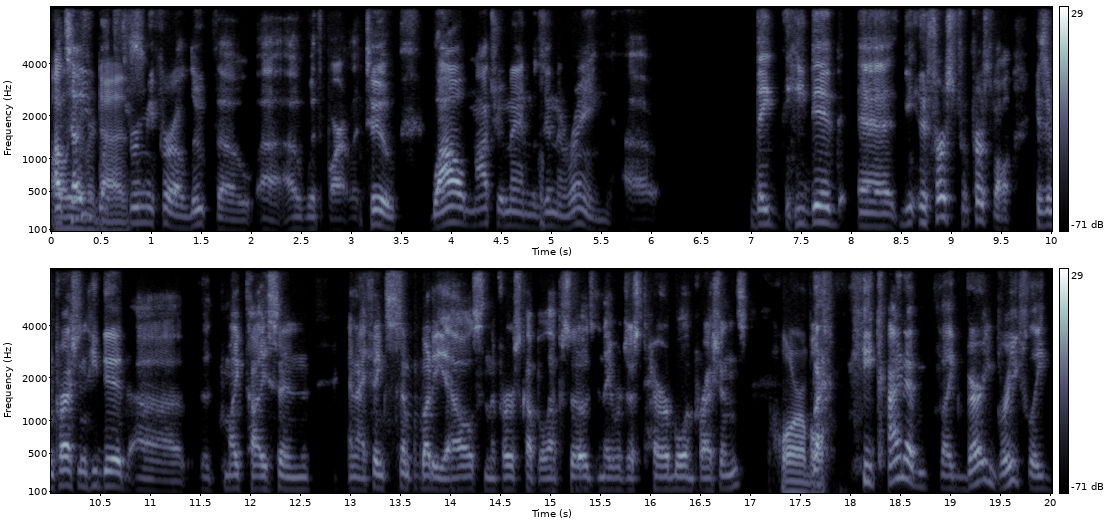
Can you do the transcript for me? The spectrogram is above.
I'll tell you what threw me for a loop though uh, uh, with Bartlett too. While Macho Man was in the ring, uh, they he did uh, first first of all his impression he did uh, Mike Tyson and I think somebody else in the first couple episodes, and they were just terrible impressions. Horrible. But he kind of like very briefly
